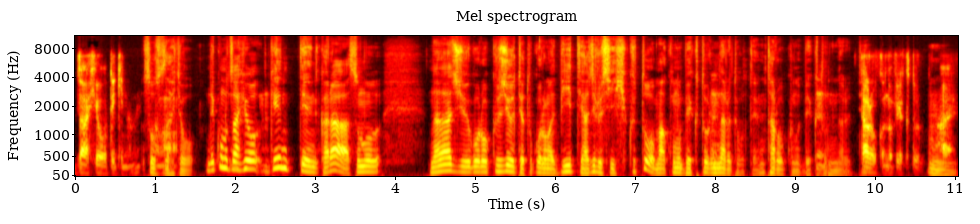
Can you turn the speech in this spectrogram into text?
座標的なね。そうそう、座標。で、この座標、原点から、その、75、60っていうところまで B って矢印引くと、まあ、このベクトルになるってことだよね。太郎くんのベクトルになるっていう。太郎くんのベクトル。うんはい。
